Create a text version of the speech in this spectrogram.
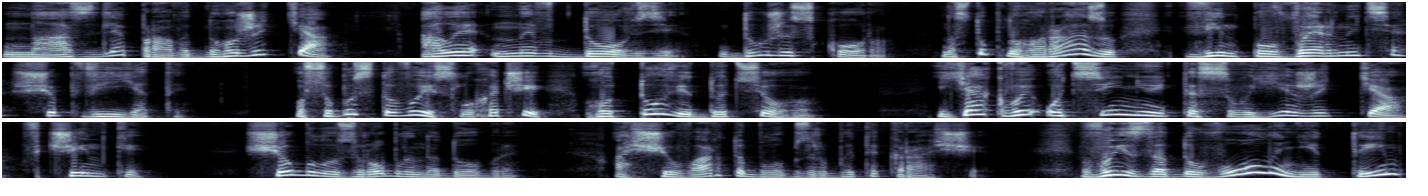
нас для праведного життя. Але невдовзі, дуже скоро, наступного разу Він повернеться, щоб віяти. Особисто ви, слухачі, готові до цього? Як ви оцінюєте своє життя, вчинки, що було зроблено добре, а що варто було б зробити краще? Ви задоволені тим,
